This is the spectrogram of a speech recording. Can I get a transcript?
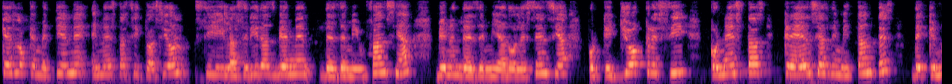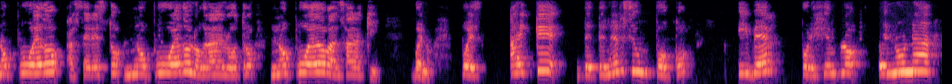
qué es lo que me tiene en esta situación, si las heridas vienen desde mi infancia, vienen desde mi adolescencia, porque yo crecí con estas creencias limitantes de que no puedo hacer esto, no puedo lograr el otro, no puedo avanzar aquí. Bueno, pues hay que detenerse un poco y ver, por ejemplo, en una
